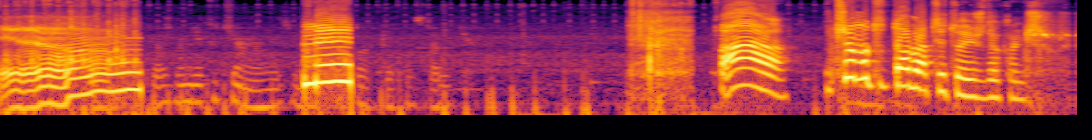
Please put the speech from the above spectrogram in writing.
Eee, Teraz będzie tu ciemno, więc muszę torcze postawić. A, czemu to? Dobra, ty to już dokończysz.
